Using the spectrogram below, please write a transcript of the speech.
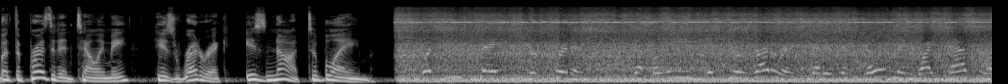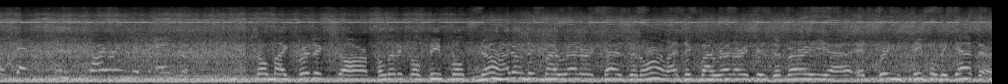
But the president telling me his rhetoric is not to blame. What do you say to your critics that believe it's your rhetoric that is emboldening white nationalists that's inspiring this anger? So my critics are political people? No, I don't think my rhetoric has it all. I think my rhetoric is a very, uh, it brings people together.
